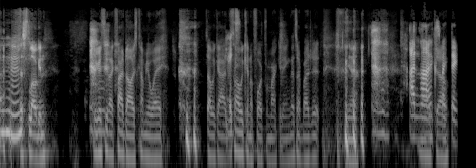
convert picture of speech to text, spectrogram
Mhm. The slogan. You're gonna see like five dollars come your way. That's all we got. That's all we can afford for marketing. That's our budget. Yeah. I'm not Alright, Joe. expecting.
